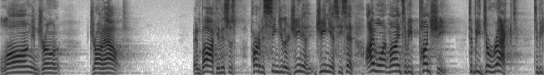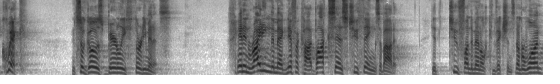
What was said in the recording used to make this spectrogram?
long and drawn, drawn out. And Bach, and this was part of his singular genius, he said, I want mine to be punchy, to be direct, to be quick. And so it goes barely 30 minutes. And in writing the Magnificat, Bach says two things about it. He had two fundamental convictions. Number one,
